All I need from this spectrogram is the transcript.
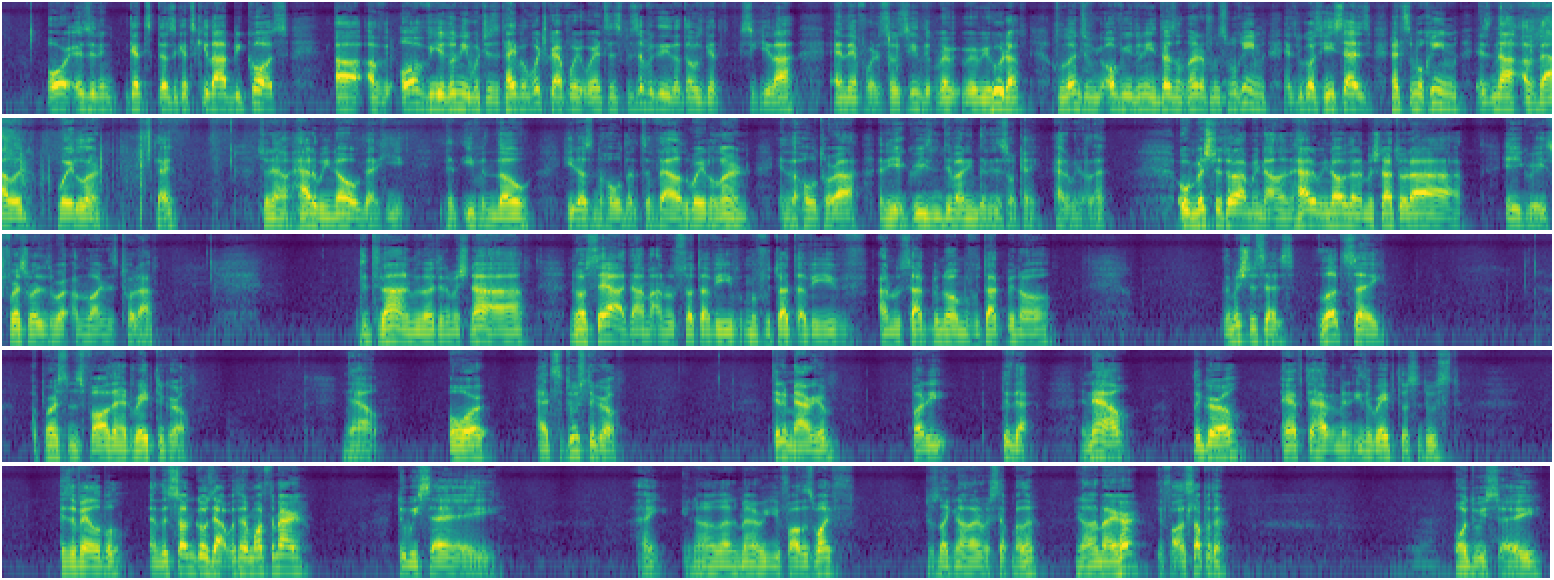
or is it in, gets does it get Sikila because uh, of of Yaduni, which is a type of witchcraft where, where, it says specifically that those get Sikila, and therefore, so see the Rabbi Yehuda who learns from of Yaduni and doesn't learn it from Smuchim, it's because he says that Smuchim is not a valid way to learn. Okay, so now how do we know that he that even though he doesn't hold that it's a valid way to learn in the whole Torah, and he agrees in Devarim that it is okay. How do we know that? Oh, Mishnah Torah Minalan. How do we know that in Mishnah Torah he agrees? First word is on the line is Torah. The Tanan, we learned in the Mishnah, Nosea Adam Anusot Aviv, Mufutat Aviv, Anusat Bino, Mufutat Bino. The Mishnah says, let's say a person's father had raped a girl. Now, or had seduced a girl. Didn't marry him, but he did that. And now, the girl, after having been either raped or seduced, is available, and the son goes out with her and wants to marry her. Do we say, hey, you're not allowed to marry your father's wife? Just like you're not allowed to marry stepmother? You're not allowed to marry her? Your father slept with her. Or do we say,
